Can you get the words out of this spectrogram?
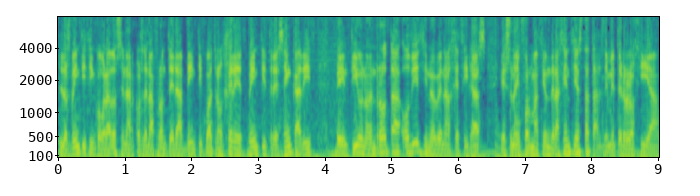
los 25 grados en Arcos de la Frontera, 24 en Jerez, 23 en Cádiz, 21 en Rota o 19 en Algeciras. Es una información de la Agencia Estatal de Meteorología.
